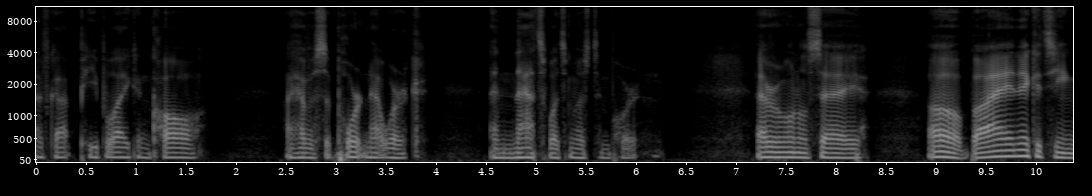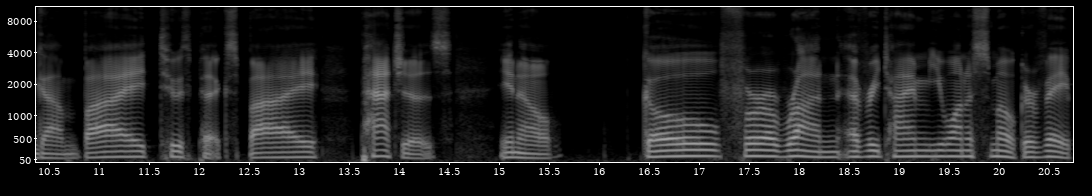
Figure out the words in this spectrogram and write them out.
I've got people I can call. I have a support network, and that's what's most important. Everyone will say, oh, buy nicotine gum, buy toothpicks, buy patches, you know, go for a run every time you want to smoke or vape.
